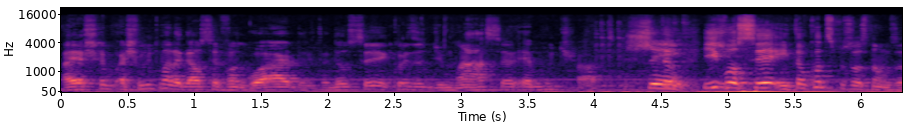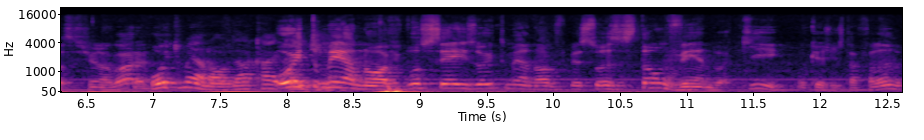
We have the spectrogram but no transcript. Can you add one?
Aí acho, que- acho muito mais legal ser vanguarda, entendeu? Ser coisa de massa é muito chato. Sim. Então, e você, então quantas pessoas estão nos assistindo agora? 869, dá uma caída. 869, vocês, 869 pessoas estão vendo aqui o que a gente está falando,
